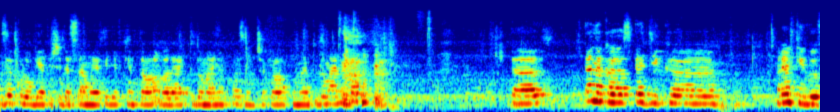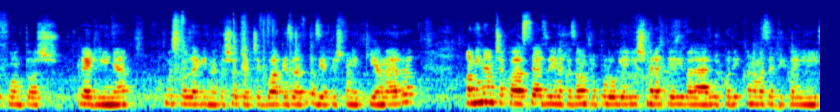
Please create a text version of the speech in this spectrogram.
az ökológiát is ide számolják egyébként a, a lágytudományokhoz, nem csak a humántudományokra. Ennek az egyik rendkívül fontos regénye, Ursula Leginnek a Sötétség Balkezet azért is van itt kiemelve, ami nem csak a szerzőjének az antropológiai ismeretéről árulkodik, hanem az etikai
